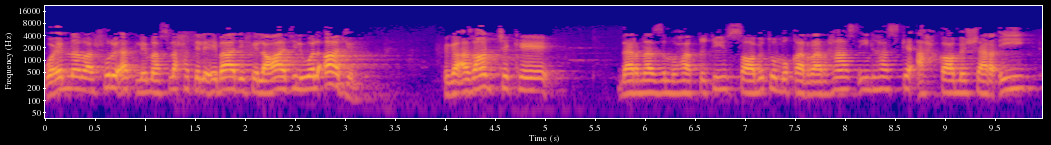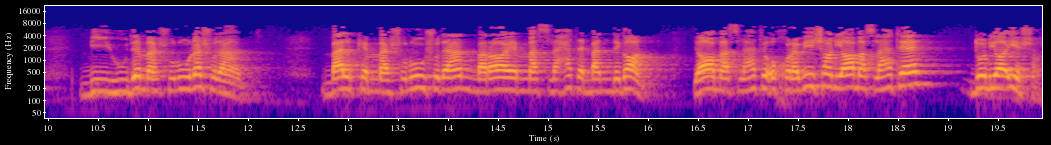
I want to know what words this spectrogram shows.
وإنما شرعت لمصلحة العباد في العاجل والآجل. از آنچه که در نزد محققین ثابت و مقرر هست این هست که احکام شرعی بیهوده مشروع نشدند. بلکه مشروع شدند برای مصلحت بندگان یا مصلحت اخرویشان یا مصلحت دنیایشان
